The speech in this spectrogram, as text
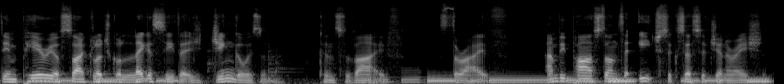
the imperial psychological legacy that is jingoism can survive, thrive, and be passed on to each successive generation.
